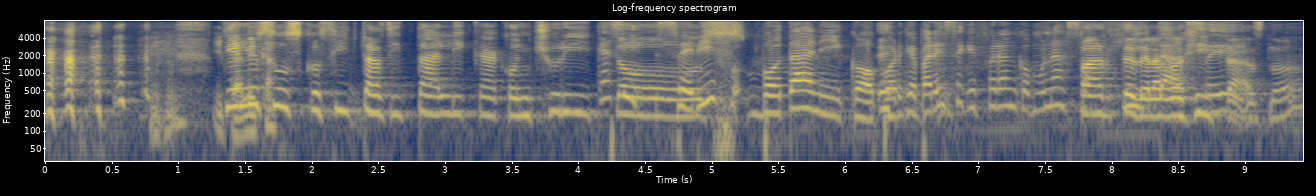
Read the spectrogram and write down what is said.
Tiene sus cositas itálica, con churitos. Casi serif botánico, porque parece que fueran como unas Parte de las hojitas, sí. hojitas, ¿no?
